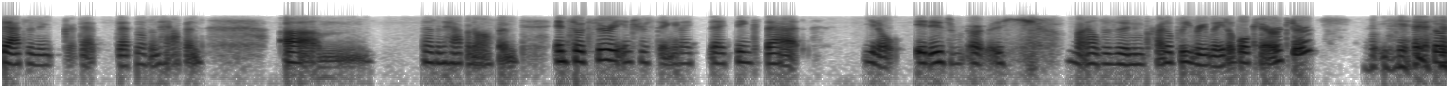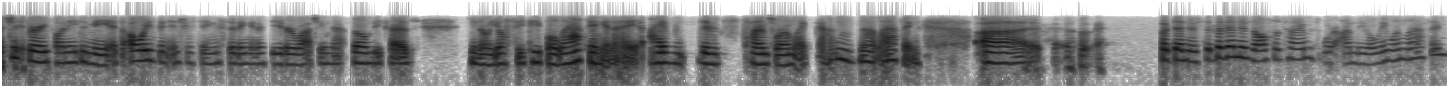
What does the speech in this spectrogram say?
that's an that that doesn't happen um, doesn't happen often, and so it's very interesting. And I I think that you know it is uh, Miles is an incredibly relatable character. Yeah. And so it's just very funny to me. It's always been interesting sitting in a theater watching that film because you know you'll see people laughing and i i've there's times where i'm like i'm not laughing uh but then there's but then there's also times where i'm the only one laughing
